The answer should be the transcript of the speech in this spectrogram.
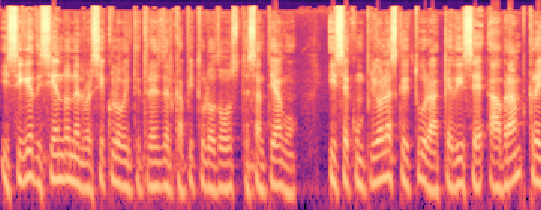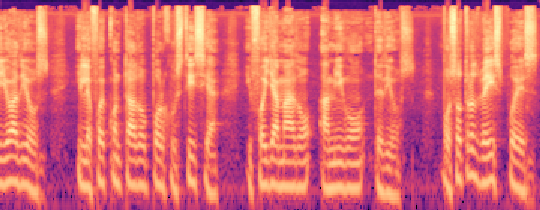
Y sigue diciendo en el versículo 23 del capítulo 2 de Santiago, y se cumplió la escritura que dice, Abraham creyó a Dios y le fue contado por justicia y fue llamado amigo de Dios. Vosotros veis pues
